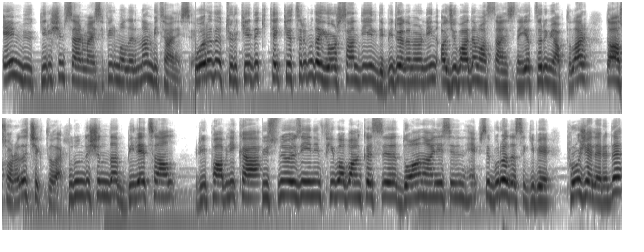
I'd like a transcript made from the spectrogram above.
en büyük girişim sermayesi firmalarından bir tanesi. Bu arada Türkiye'deki tek yatırımı da Yorsan değildi. Bir dönem örneğin Acıbadem Hastanesi'ne yatırım yaptılar. Daha sonra da çıktılar. Bunun dışında bilet al, Republika, Hüsnü Özyeğin'in FIBA Bankası, Doğan ailesinin hepsi buradası gibi projelere de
